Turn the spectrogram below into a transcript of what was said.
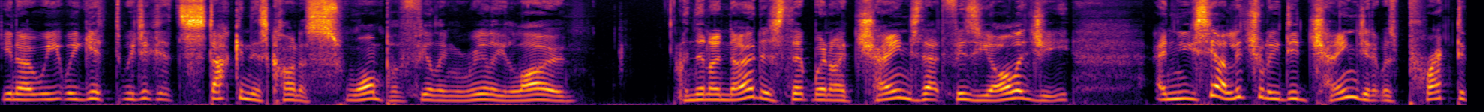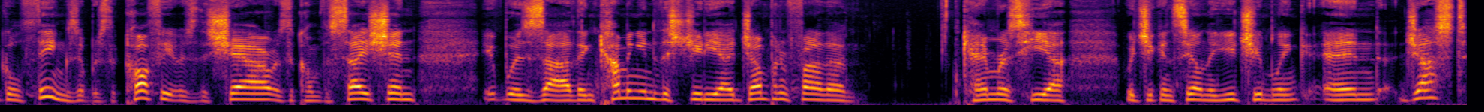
you know we, we get we just get stuck in this kind of swamp of feeling really low and then I noticed that when I changed that physiology, and you see, I literally did change it. It was practical things. It was the coffee, it was the shower, it was the conversation. It was uh, then coming into the studio, jumping in front of the cameras here, which you can see on the YouTube link, and just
